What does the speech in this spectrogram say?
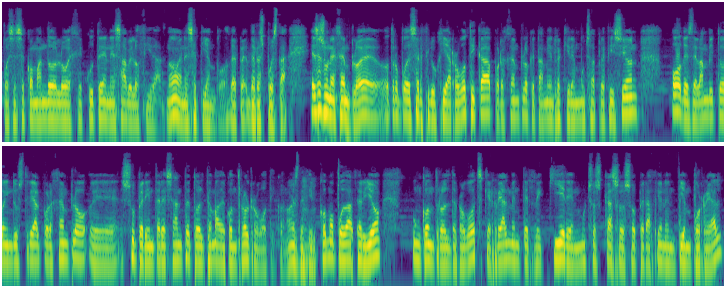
pues ese comando lo ejecute en esa velocidad, ¿no? En ese tiempo de, respuesta. Ese es un ejemplo. ¿eh? Otro puede ser cirugía robótica, por ejemplo, que también requiere mucha precisión, o desde el ámbito industrial, por ejemplo, eh, súper interesante todo el tema de control robótico, ¿no? Es decir, ¿cómo puedo hacer yo un control de robots que realmente requiere en muchos casos operación en tiempo real,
